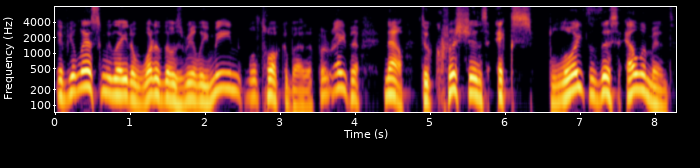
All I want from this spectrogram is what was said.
If you'll ask me later what do those really mean, we'll talk about it. But right there. Now, do Christians expect exploit this element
